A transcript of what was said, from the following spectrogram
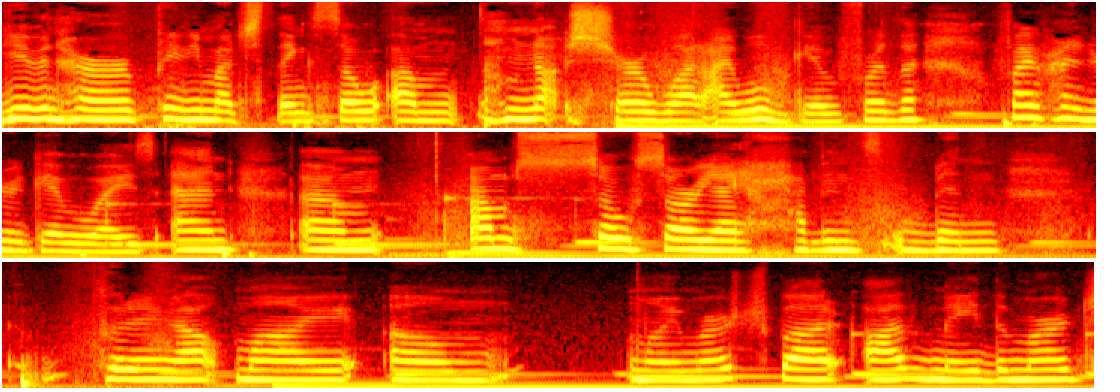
given her pretty much things, so um, I'm not sure what I will give for the 500 giveaways, and um, I'm so sorry I haven't been putting out my um my merch, but I've made the merch,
